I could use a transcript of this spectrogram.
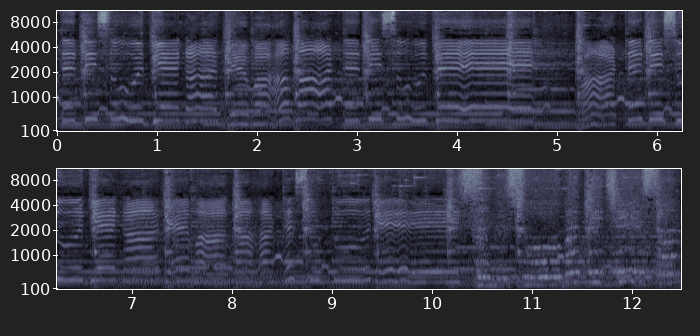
वाट दिसू दे गा देवा वाट दिसू दे। वाट दिसू दे गा देवा घाट सुटू दे। सोबतीची साथ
